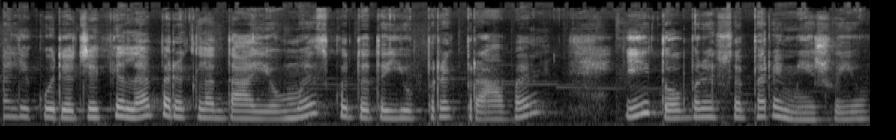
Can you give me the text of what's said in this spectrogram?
Далі куряче філе перекладаю в миску, додаю приправи і добре все перемішую.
